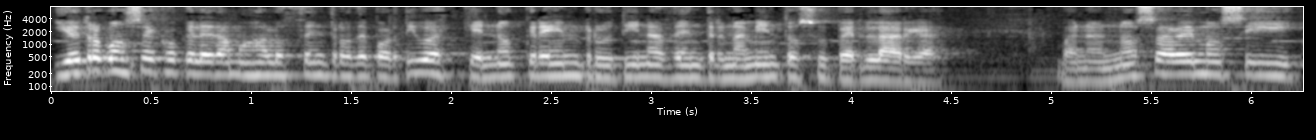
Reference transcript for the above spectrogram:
Y otro consejo que le damos a los centros deportivos es que no creen rutinas de entrenamiento súper largas. Bueno, no sabemos si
